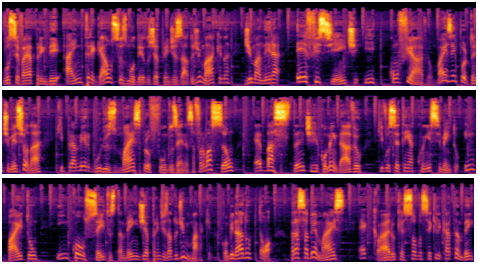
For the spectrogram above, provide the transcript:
você vai aprender a entregar os seus modelos de aprendizado de máquina de maneira eficiente e confiável. Mas é importante mencionar que para mergulhos mais profundos aí nessa formação, é bastante recomendável que você tenha conhecimento em Python e em conceitos também de aprendizado de máquina. Combinado? Então, ó, para saber mais, é claro que é só você clicar também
